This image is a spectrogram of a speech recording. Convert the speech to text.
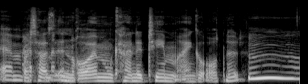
Ähm, Was heißt in Räumen keine Themen eingeordnet? Hm,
